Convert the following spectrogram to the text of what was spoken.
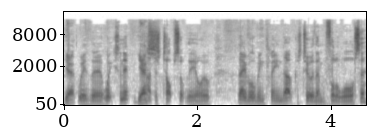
Yep. with uh, wicks in it. Yes. That just tops up the oil. They've all been cleaned out because two of them are full of water.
